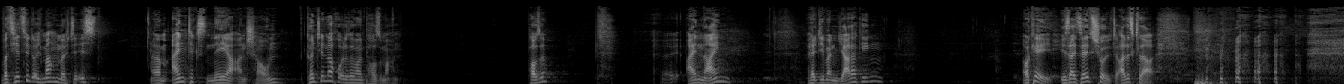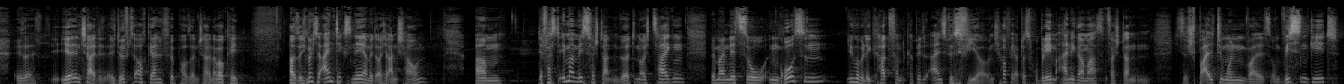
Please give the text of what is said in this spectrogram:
was ich jetzt mit euch machen möchte, ist ähm, einen Text näher anschauen, Könnt ihr noch oder wir eine Pause machen? Pause? Äh, ein Nein? Hält jemand ein Ja dagegen? Okay, ihr seid selbst schuld, alles klar. ihr entscheidet. Ihr dürft auch gerne für Pause entscheiden, aber okay. Also ich möchte einen Text näher mit euch anschauen, ähm, der fast immer missverstanden wird und euch zeigen, wenn man jetzt so einen großen Überblick hat von Kapitel 1 bis 4. Und ich hoffe, ihr habt das Problem einigermaßen verstanden. Diese Spaltungen, weil es um Wissen geht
